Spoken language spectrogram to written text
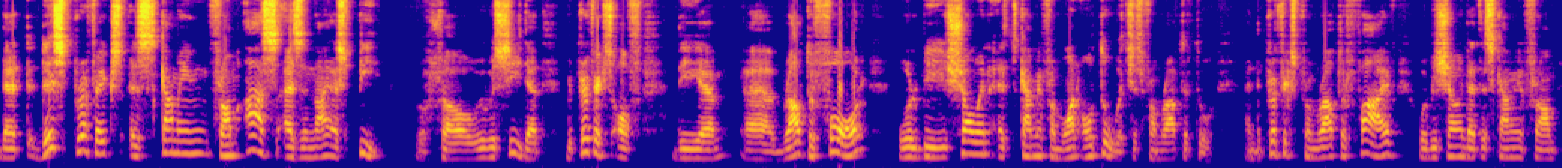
that this prefix is coming from us as an ISP. So we will see that the prefix of the um, uh, router 4 will be showing it's coming from 102, which is from router 2. And the prefix from router 5 will be showing that it's coming from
